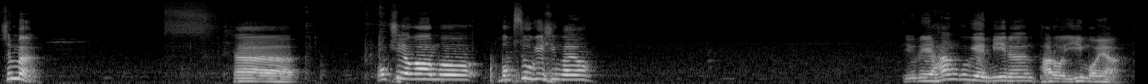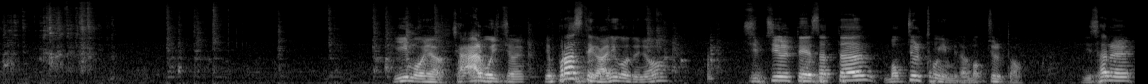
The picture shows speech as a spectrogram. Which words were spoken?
10만 자 혹시 여가 뭐 목수 계신가요? 우리 한국의 미는 바로 이 모양. 이 모양. 잘 보십시오. 이 플라스틱 아니거든요. 집 지을 때 썼던 먹줄통입니다. 먹줄통. 이 선을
